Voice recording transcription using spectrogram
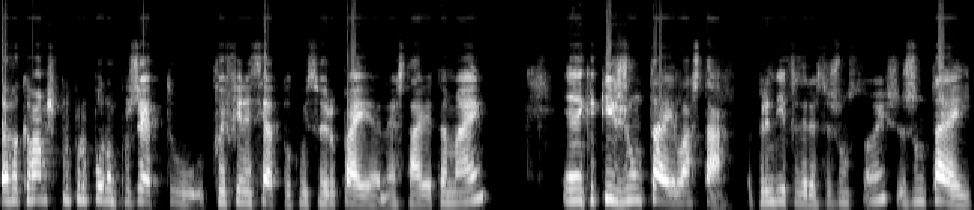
acabámos por propor um projeto que foi financiado pela Comissão Europeia nesta área também, em que aqui juntei, lá está, aprendi a fazer estas junções, juntei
